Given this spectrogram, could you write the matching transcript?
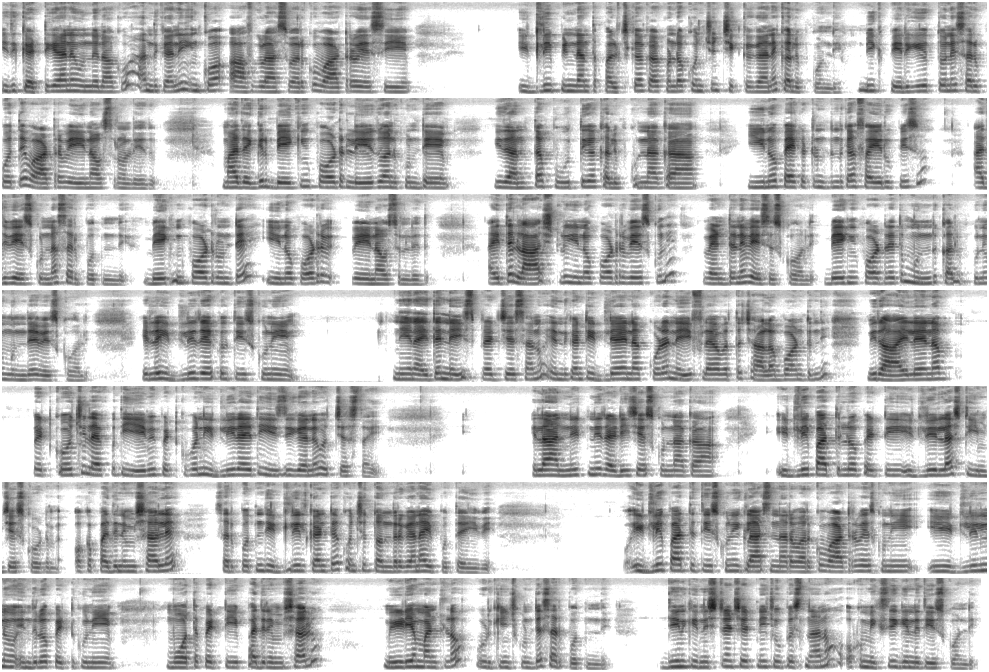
ఇది గట్టిగానే ఉంది నాకు. అందుకని ఇంకో హాఫ్ గ్లాస్ వరకు వాటర్ వేసి ఇడ్లీ పిండి అంత పలుచగా కాకుండా కొంచెం చిక్కగానే కలుపుకోండి. మీకు పెరిగితోనే సరిపోతే వాటర్ వేయని అవసరం లేదు. మా దగ్గర బేకింగ్ పౌడర్ లేదు అనుకుంటే ఇదంతా పూర్తిగా కలుపుకున్నాక ఈనో ప్యాకెట్ ఉంటుంది కదా ఫైవ్ రూపీస్ అది వేసుకున్నా సరిపోతుంది. బేకింగ్ పౌడర్ ఉంటే ఈనో పౌడర్ వేయని అవసరం లేదు. అయితే లాస్ట్లో ఈనో పౌడర్ వేసుకుని వెంటనే వేసేసుకోవాలి. బేకింగ్ పౌడర్ అయితే ముందు కలుపుకుని ముందే వేసుకోవాలి. ఇలా ఇడ్లీ రేకులు తీసుకుని నేనైతే నెయ్యి స్ప్రెడ్ చేశాను. ఎందుకంటే ఇడ్లీ అయినా కూడా నెయ్యి ఫ్లేవర్తో చాలా బాగుంటుంది. మీరు ఆయిల్ అయినా పెట్టుకోవచ్చు లేకపోతే ఏమీ పెట్టుకోని ఇడ్లీలు అయితే ఈజీగానే వచ్చేస్తాయి. ఇలా అన్నిటినీ రెడీ చేసుకున్నాక ఇడ్లీ పాత్రలో పెట్టి ఇడ్లీలా స్టీమ్ చేసుకోవడమే. ఒక పది నిమిషాలే సరిపోతుంది. ఇడ్లీల కంటే కొంచెం తొందరగానే అయిపోతాయి ఇవి. ఇడ్లీ పాత్ర తీసుకుని గ్లాసున్నర వరకు వాటర్ వేసుకుని ఈ ఇడ్లీలను ఇందులో పెట్టుకుని మూత పెట్టి పది నిమిషాలు మీడియం మంటలో ఉడికించుకుంటే సరిపోతుంది. దీనికి ఇన్స్టెంట్ చట్నీ చూపిస్తున్నాను. ఒక మిక్సీ గిన్నె తీసుకోండి.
